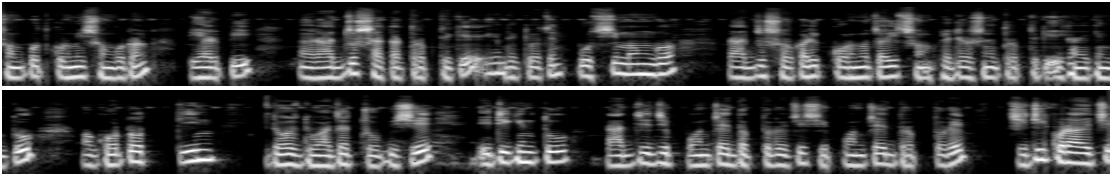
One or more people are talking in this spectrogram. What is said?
সম্পদ কর্মী সংগঠন পিআরপি রাজ্য শাখার তরফ থেকে। এখানে দেখতে পাচ্ছেন পশ্চিমবঙ্গ রাজ্য সরকারি কর্মচারী ফেডারেশনের তরফ থেকে। এখানে কিন্তু গত তিন দশ দু হাজার চব্বিশে এটি কিন্তু রাজ্যের যে পঞ্চায়েত দপ্তর রয়েছে, সেই পঞ্চায়েত দপ্তরে চিঠি করা হয়েছে।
